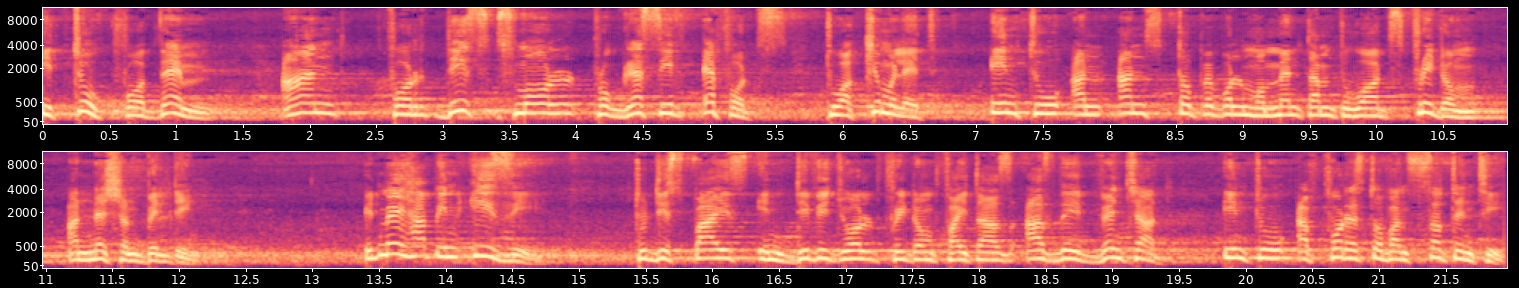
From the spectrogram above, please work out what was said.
it took for them and for these small progressive efforts to accumulate into an unstoppable momentum towards freedom and nation building. It may have been easy to despise individual freedom fighters as they ventured into a forest of uncertainty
